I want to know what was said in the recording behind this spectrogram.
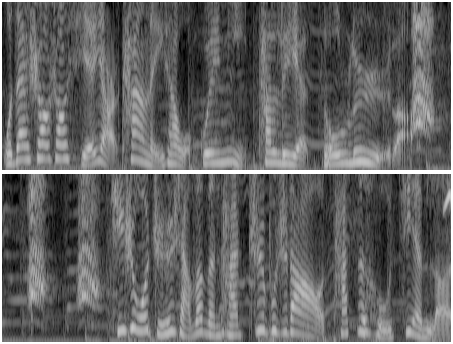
我再稍稍斜眼看了一下我闺蜜，她脸都绿了。其实我只是想问问她，知不知道她是否见了。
